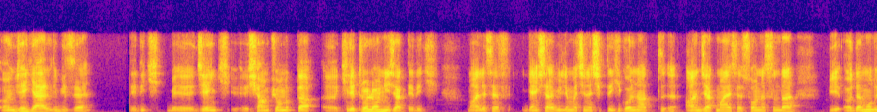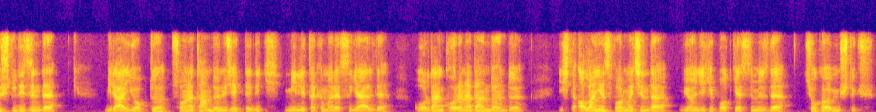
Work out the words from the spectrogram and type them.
önce geldi bize dedik e, Cenk e, şampiyonlukta e, kilit rol oynayacak dedik. Maalesef Gençler Birliği maçına çıktı. iki golünü attı. Ancak maalesef sonrasında bir ödem oluştu dizinde. Bir ay yoktu. Sonra tam dönecek dedik. Milli takım arası geldi. Oradan koronadan döndü. İşte Alanya Spor maçında bir önceki podcast'imizde çok övmüştük.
